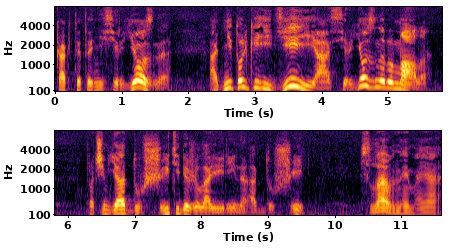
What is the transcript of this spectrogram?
как-то это несерьезно. Одни только идеи, а серьезного мало. Впрочем, я от души тебе желаю, Ирина, от души. Славная моя,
